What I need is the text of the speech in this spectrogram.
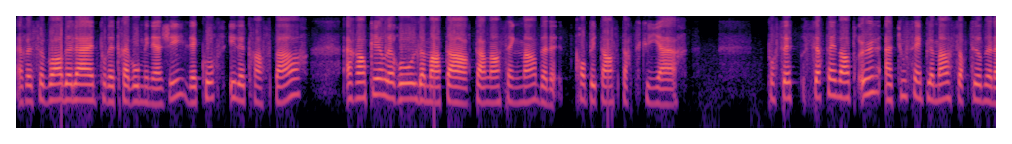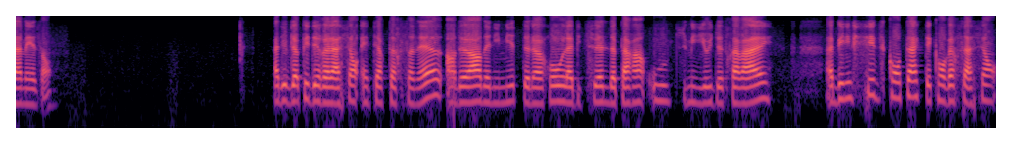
à recevoir de l'aide pour les travaux ménagers, les courses et le transport, à remplir le rôle de mentor par l'enseignement de compétences particulières. Pour certains d'entre eux, à tout simplement sortir de la maison. À développer des relations interpersonnelles en dehors des limites de leur rôle habituel de parents ou du milieu de travail, à bénéficier du contact des conversations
